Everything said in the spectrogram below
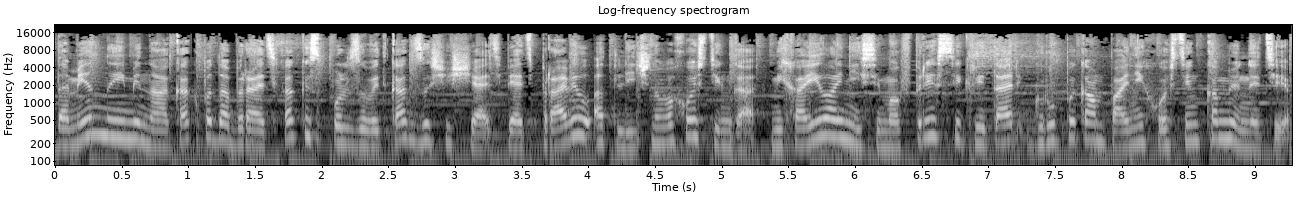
Доменные имена, как подобрать, как использовать, как защищать. Пять правил отличного хостинга. Михаил Анисимов, пресс-секретарь группы компаний Hosting Community.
